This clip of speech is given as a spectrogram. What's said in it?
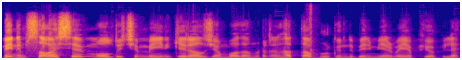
Benim savaş sebebim olduğu için main'i geri alacağım bu adamlardan. Hatta Burgundy benim yerime yapıyor bile.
